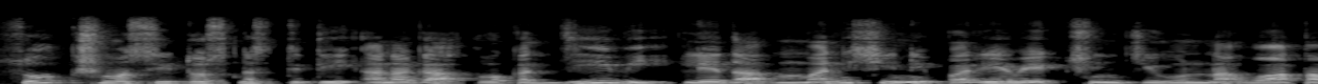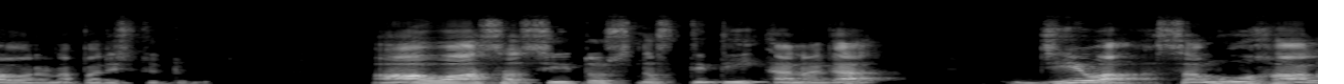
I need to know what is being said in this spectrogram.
సూక్ష్మ శీతోష్ణ స్థితి అనగా ఒక జీవి లేదా మనిషిని పర్యవేక్షించి ఉన్న వాతావరణ పరిస్థితులు. ఆవాస శీతోష్ణ స్థితి అనగా జీవ సమూహాల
